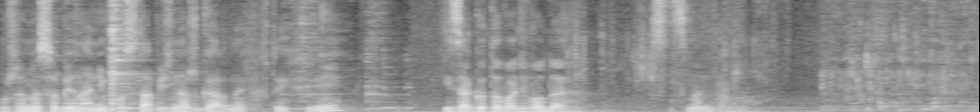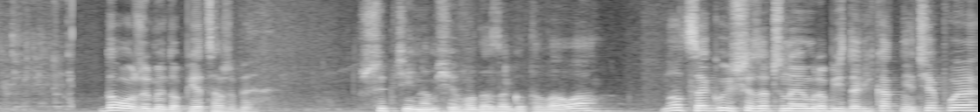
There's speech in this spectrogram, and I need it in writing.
Możemy sobie na nim postawić nasz garnek w tej chwili i zagotować wodę z cmentarza. Dołożymy do pieca, żeby szybciej nam się woda zagotowała. No cegły już się zaczynają robić delikatnie ciepłe.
